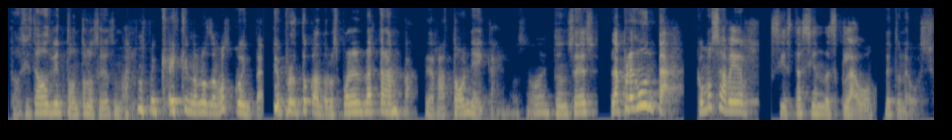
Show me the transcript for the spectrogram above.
Todos sí estamos bien tontos los seres humanos, me cae que no nos damos cuenta. De pronto cuando nos ponen una trampa de ratón y ahí caemos, ¿no? Entonces, la pregunta, ¿cómo saber si estás siendo esclavo de tu negocio?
